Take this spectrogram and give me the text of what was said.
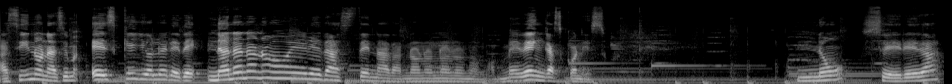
Así no nacimos. Es que yo lo heredé. No, no, no, no heredaste nada. No, no, no, no, no, no. Me vengas con eso. No se hereda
